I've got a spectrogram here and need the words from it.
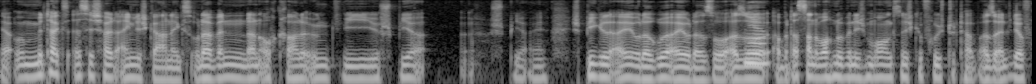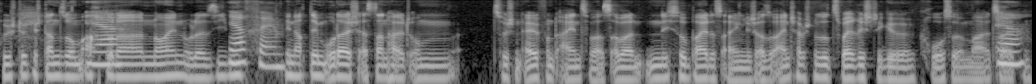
Ja, und mittags esse ich halt eigentlich gar nichts. Oder wenn, dann auch gerade irgendwie Spier, äh, Spierei, Spiegelei oder Rührei oder so. Also, Ja. aber das dann aber auch nur, wenn ich morgens nicht gefrühstückt habe. Also entweder frühstücke ich dann so um 8 Ja. oder 9 oder 7, Ja, same. je nachdem. Oder ich esse dann halt um zwischen 11 und 1 was. Aber nicht so beides eigentlich. Also eigentlich habe ich nur so zwei richtige große Mahlzeiten.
